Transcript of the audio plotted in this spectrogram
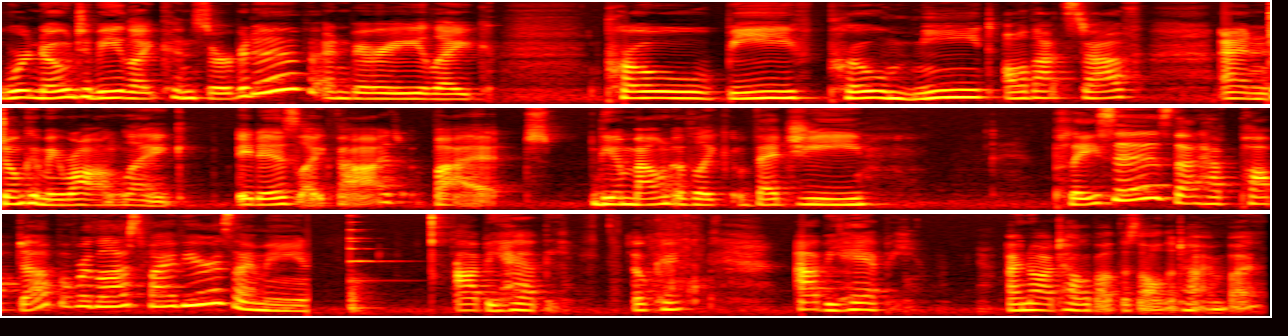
we're known to be like conservative and very like pro beef, pro meat, all that stuff. And don't get me wrong, like it is like that, but the amount of like veggie places that have popped up over the last five years, I mean, I'll be happy, okay? I'll be happy. I know I talk about this all the time, but,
